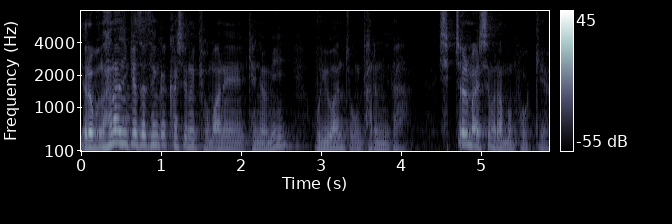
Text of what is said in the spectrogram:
여러분 하나님께서 생각하시는 교만의 개념이 우리와는 조금 다릅니다. 10절 말씀을 한번 볼게요.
